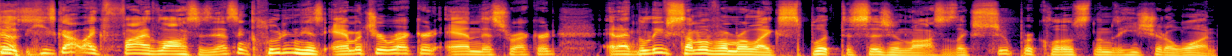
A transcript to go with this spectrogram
Dude, he's got like five losses. That's including his amateur record and this record. And I believe some of them are like split decision losses, like super close to them that he should have won.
